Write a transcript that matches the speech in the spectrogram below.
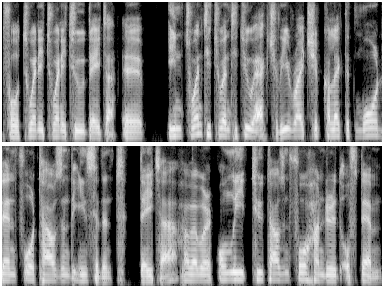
for 2022 data. Uh, in 2022, actually, RightShip collected more than 4,000 incident data. However, only 2,400 of them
